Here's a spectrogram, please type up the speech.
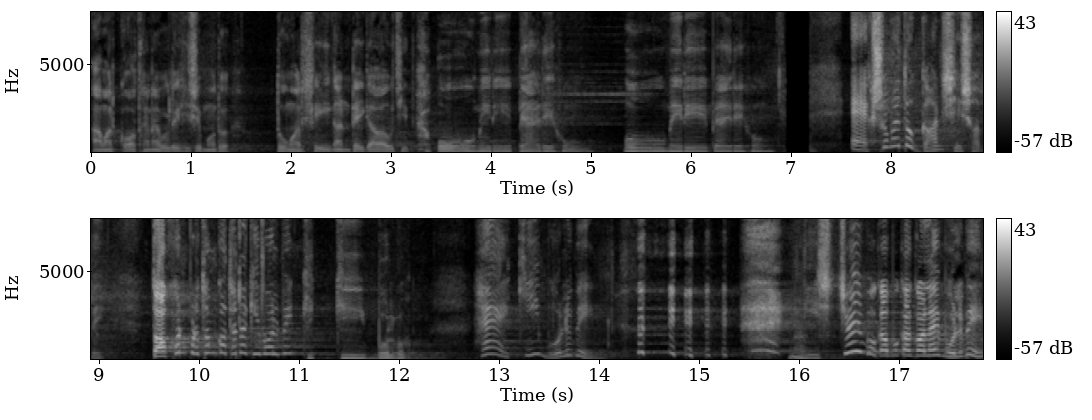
আমার কথা না বলে হিসেব মতো তোমার সেই গানটাই গাওয়া উচিত। ও মেরে প্যারে হো ও মেরে প্যারে হো। এক সময় তো গান শেষ হবে। তখন প্রথম কথাটা কি বলবেন? কি কি বলব? হ্যাঁ কি বলবেন? নিশ্চয়ই বোকা বোকা গলায় বলবেন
